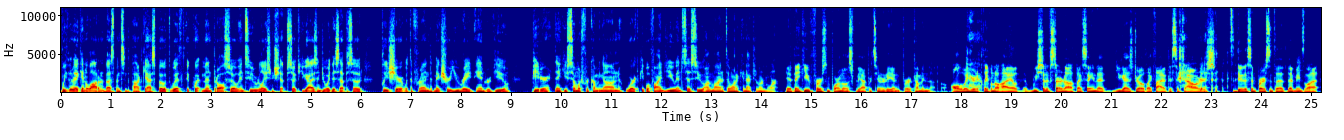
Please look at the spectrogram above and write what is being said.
we've been making a lot of investments in the podcast, both with equipment, but also into relationships. So if you guys enjoyed this episode, please share it with a friend. Make sure you rate and review. Peter, thank you so much for coming on. Where can people find you and Sisu online if they want to connect and learn more? Yeah, thank you first and foremost for the opportunity and for coming all the way here to Cleveland, Ohio. We should have started off by saying that you guys drove like five to six hours to do this in person. So that, that means a lot.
